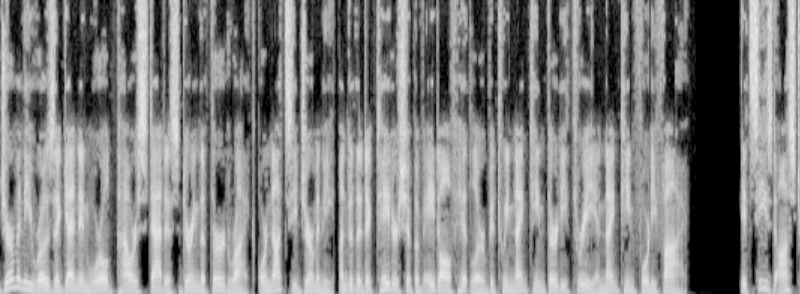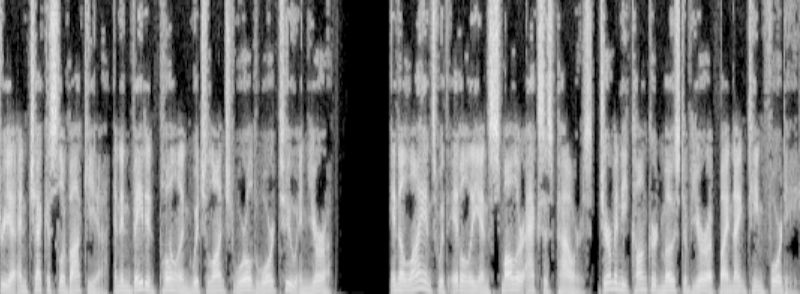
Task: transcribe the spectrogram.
Germany rose again in world power status during the Third Reich or Nazi Germany under the dictatorship of Adolf Hitler between 1933 and 1945. It seized Austria and Czechoslovakia, and invaded Poland which launched World War II in Europe. In alliance with Italy and smaller Axis powers, Germany conquered most of Europe by 1940.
